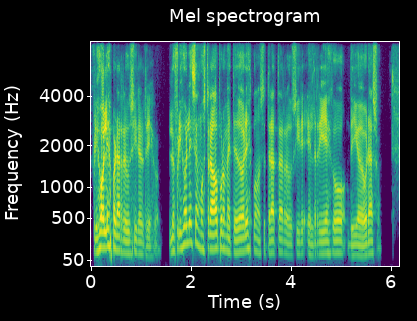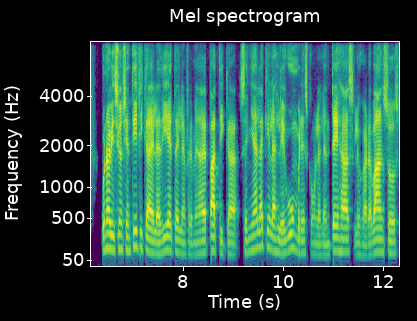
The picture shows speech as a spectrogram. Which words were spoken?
Frijoles para reducir el riesgo. Los frijoles se han mostrado prometedores cuando se trata de reducir el riesgo de hígado graso. Una visión científica de la dieta y la enfermedad hepática señala que las legumbres como las lentejas, los garbanzos,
